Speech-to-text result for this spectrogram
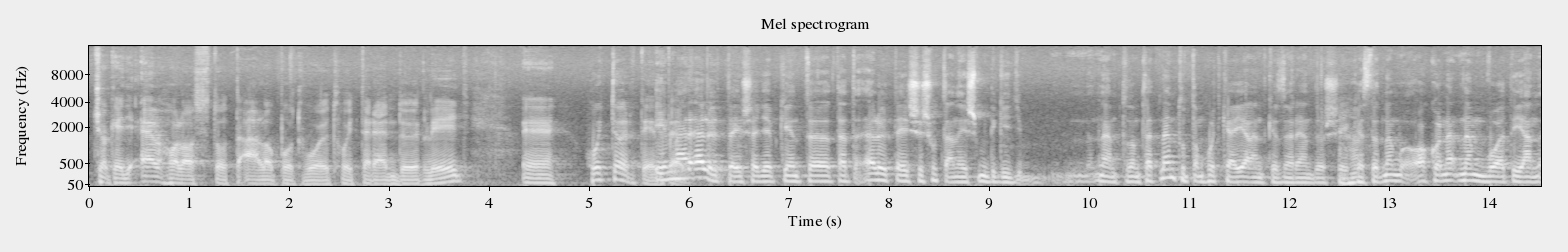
csak egy elhalasztott állapot volt, hogy te rendőr légy. Hogy történt Én már előtte is egyébként, tehát előtte is és utána is mindig így nem tudom, tehát nem tudtam, hogy kell jelentkezni a rendőrséghez. Tehát nem, akkor ne, nem volt ilyen,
